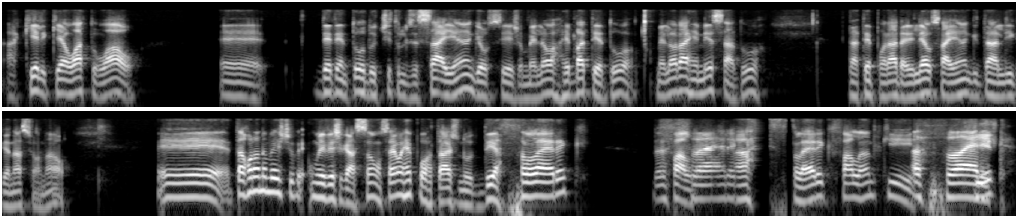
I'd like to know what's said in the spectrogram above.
aquele que é o atual é, detentor do título de Cy Young, ou seja, o melhor rebatedor, melhor arremessador da temporada, ele é o Cy Young da Liga Nacional. É, tá rolando uma investigação, saiu uma reportagem no The Athletic, The Athletic. Athletic falando que, Athletic. Que, ele,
